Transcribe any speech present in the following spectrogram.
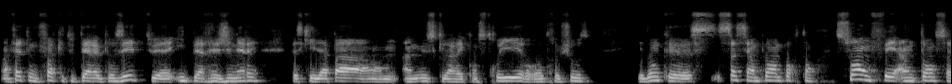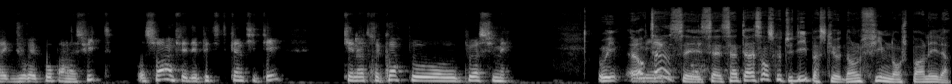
en fait, une fois que tout est reposé, tu es hyper régénéré parce qu'il n'y a pas un, muscle à reconstruire ou autre chose. Et donc, euh, ça, c'est un peu important. Soit on fait intense avec du repos par la suite, soit on fait des petites quantités que notre corps peut, assumer. Oui, alors tiens, c'est intéressant ce que tu dis parce que dans le film dont je parlais là,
